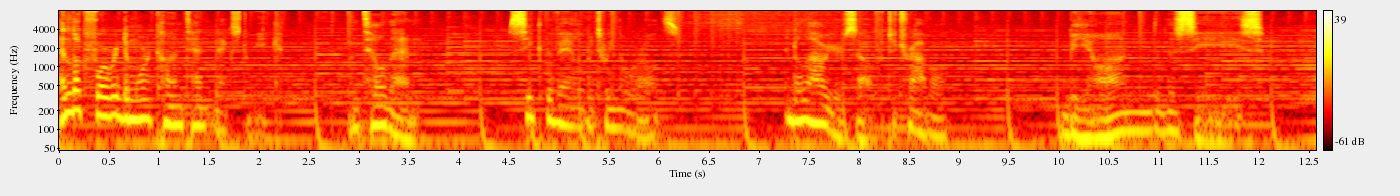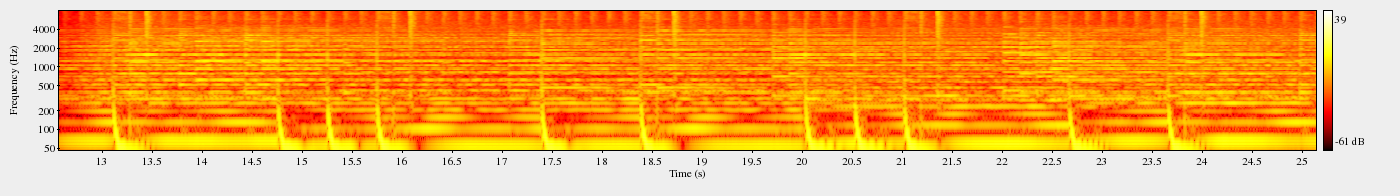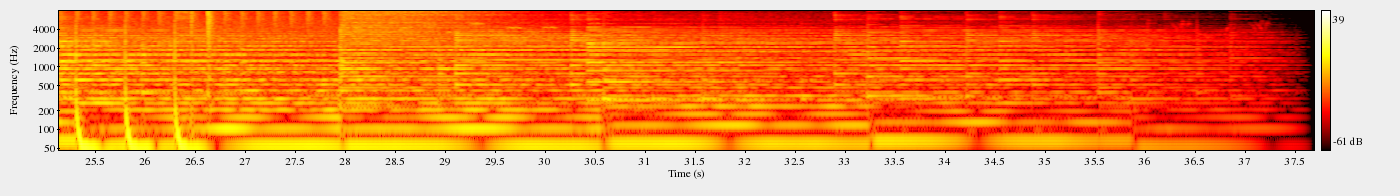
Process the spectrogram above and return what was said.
and look forward to more content next week. Until then, seek the veil between the worlds and allow yourself to travel beyond the seas.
